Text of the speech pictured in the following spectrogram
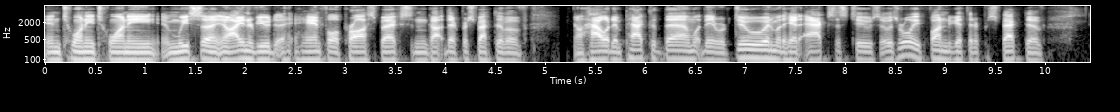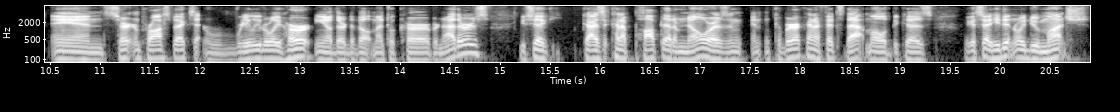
in 2020, and we saw, you know, I interviewed a handful of prospects and got their perspective of, you know, how it impacted them, what they were doing, what they had access to. So it was really fun to get their perspective. And certain prospects that really, really hurt, you know, their developmental curve, and others you see like guys that kind of popped out of nowhere, and, and Cabrera kind of fits that mold because, like I said, he didn't really do much,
